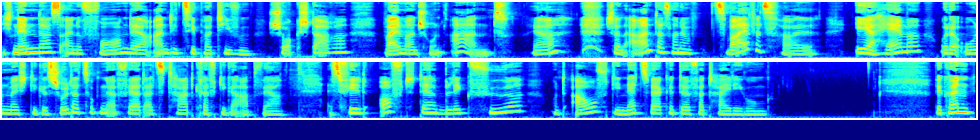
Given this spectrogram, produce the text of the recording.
Ich nenne das eine Form der antizipativen Schockstarre, weil man schon ahnt, ja, schon ahnt, dass man im Zweifelsfall eher Häme oder ohnmächtiges Schulterzucken erfährt als tatkräftige Abwehr. Es fehlt oft der Blick für und auf die Netzwerke der Verteidigung. Wir können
